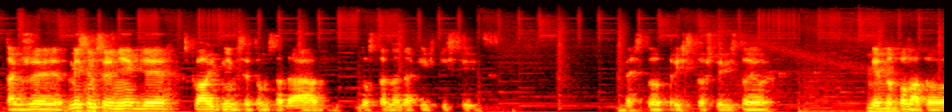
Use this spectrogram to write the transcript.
Takže myslím si, že niekde s kvalitným setom sa dá dostať na takých 1200, 300, 400 eur. Mm-hmm. Je to mhm. podľa toho,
